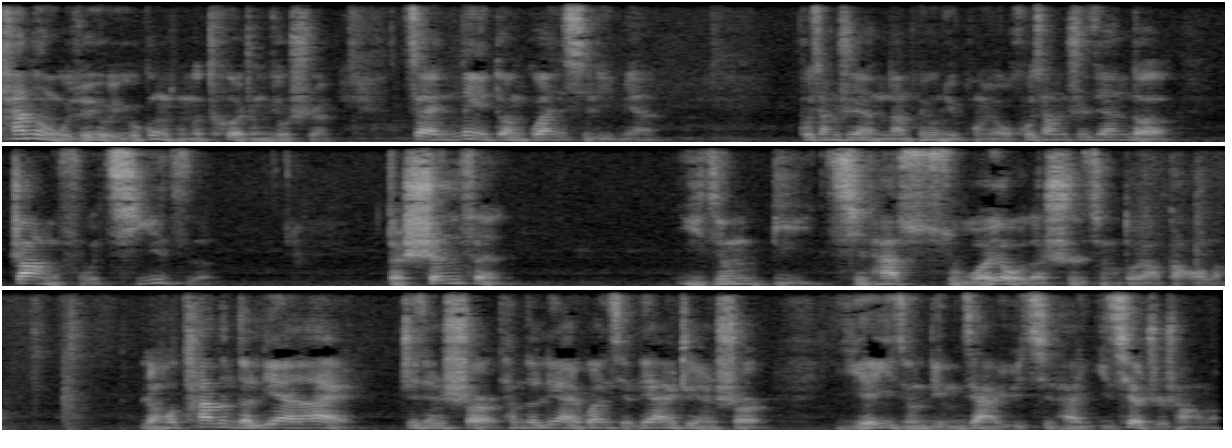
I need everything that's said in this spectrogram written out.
他们我觉得有一个共同的特征，就是在那段关系里面，互相之间的男朋友、女朋友，互相之间的丈夫、妻子的身份，已经比其他所有的事情都要高了。然后他们的恋爱这件事儿，他们的恋爱关系、恋爱这件事儿，也已经凌驾于其他一切之上了。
